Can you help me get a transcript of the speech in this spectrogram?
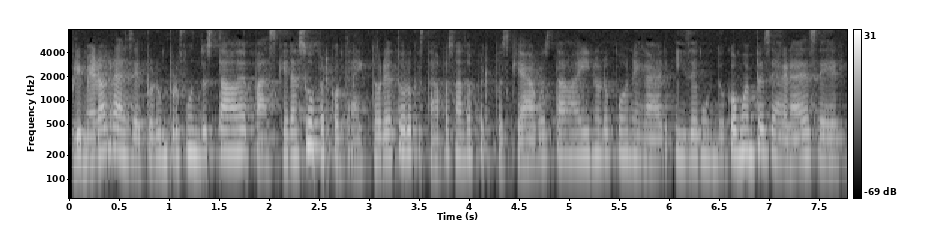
Primero agradecer por un profundo estado de paz que era súper contradictorio a todo lo que estaba pasando, pero pues qué hago, estaba ahí, no lo puedo negar. Y segundo, cómo empecé a agradecer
